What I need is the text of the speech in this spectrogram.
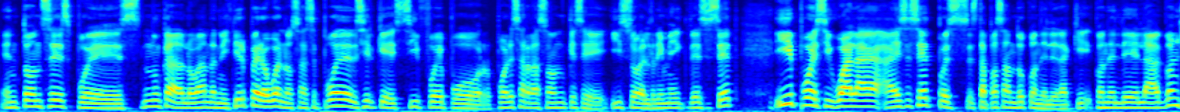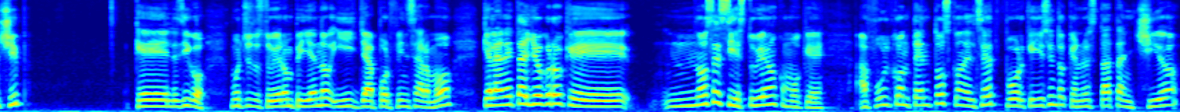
Entonces, pues nunca lo van a admitir. Pero bueno, o sea, se puede decir que sí fue por, por esa razón que se hizo el remake de ese set. Y pues igual a, ese set, pues está pasando con el, de la, con el de la Gunship. Que les digo, muchos lo estuvieron pidiendo y ya por fin se armó. Que la neta yo creo que... No sé si estuvieron como que a full contentos con el set. Porque yo siento que no está tan chido.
